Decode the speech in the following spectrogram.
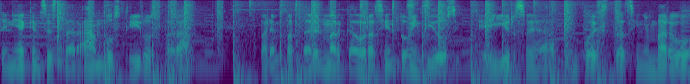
Tenía que encestar ambos tiros para, para empatar el marcador a 122 e irse a tiempo extra. Sin embargo,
